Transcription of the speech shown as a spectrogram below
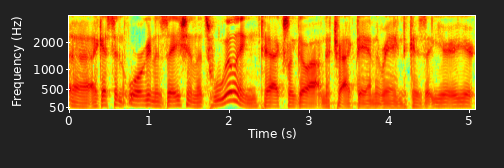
uh, I guess an organization that's willing to actually go out on a track day in the rain because your your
